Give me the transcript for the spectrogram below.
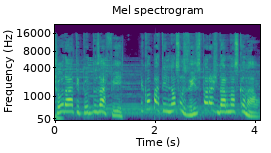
Achou da atitude do Zafir e compartilhe nossos vídeos para ajudar o nosso canal.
